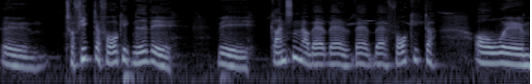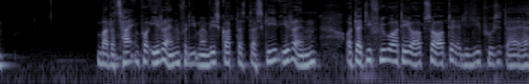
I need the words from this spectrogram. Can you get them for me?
øh, trafik, der foregik nede ved, ved grænsen, og hvad, hvad, hvad, hvad foregik der. Og øh, var der tegn på et eller andet, fordi man vidste godt, der, der skete et eller andet. Og da de flyver derop, så opdager de lige pludselig, der er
